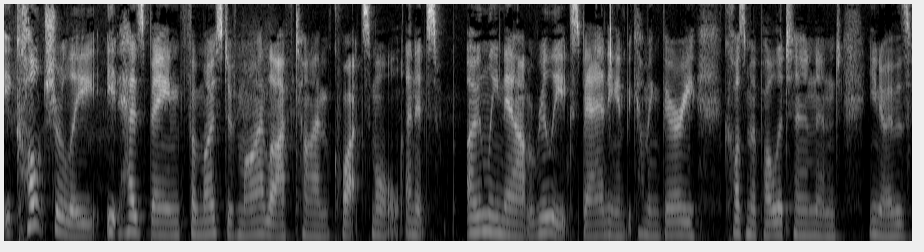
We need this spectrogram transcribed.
It, culturally, it has been for most of my lifetime quite small, and it's only now really expanding and becoming very cosmopolitan and you know there's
